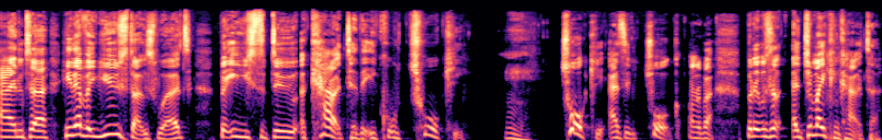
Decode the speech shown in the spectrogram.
And uh, he never used those words, but he used to do a character that he called Chalky. Mm. Chalky, as in chalk on a about, but it was a, a Jamaican character.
